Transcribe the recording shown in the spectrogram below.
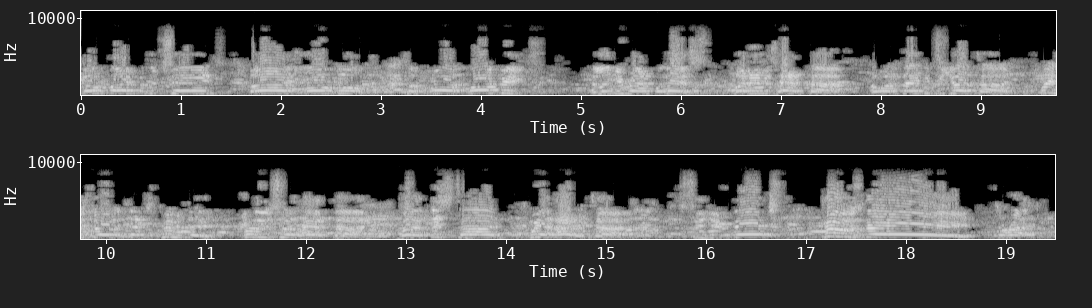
Don't buy from the chains. Buy local. Support Long Beach. And let me wrap with this. My name is Halftime. I want to thank you for your time. Please join us next Tuesday for the show at halftime. But at this time, we're out of time. See you next Tuesday. It's a wrap.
